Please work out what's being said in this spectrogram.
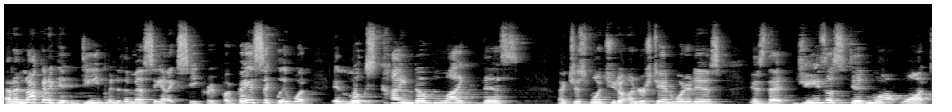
And I'm not going to get deep into the messianic secret, but basically, what it looks kind of like this, I just want you to understand what it is, is that Jesus didn't want, want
